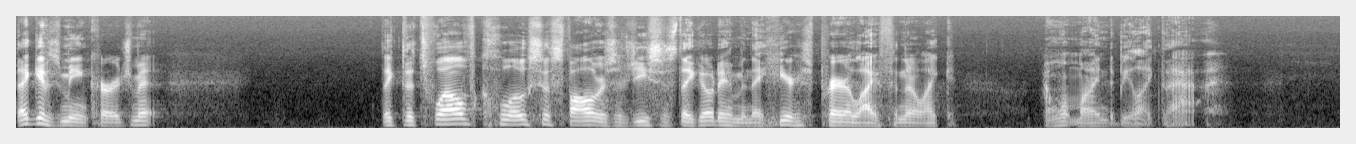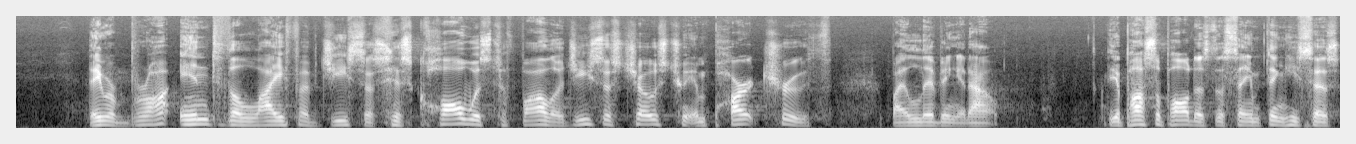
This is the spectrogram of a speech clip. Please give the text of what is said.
That gives me encouragement. Like the 12 closest followers of Jesus, they go to him and they hear his prayer life and they're like, I want mine to be like that. They were brought into the life of Jesus. His call was to follow. Jesus chose to impart truth by living it out. The Apostle Paul does the same thing. He says,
